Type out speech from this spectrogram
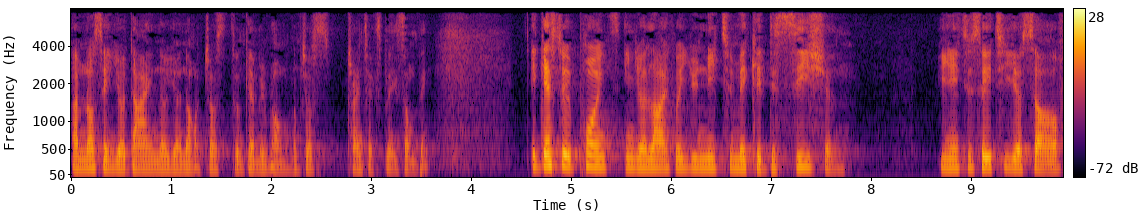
I'm not saying you're dying, no, you're not. Just don't get me wrong. I'm just trying to explain something. It gets to a point in your life where you need to make a decision. You need to say to yourself,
